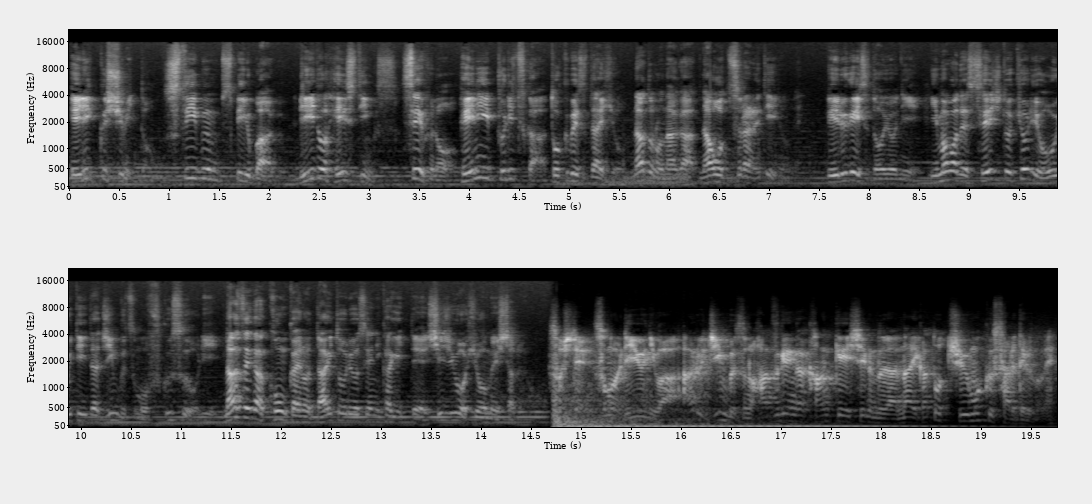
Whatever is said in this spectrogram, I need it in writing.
エリック・シュミットスティーブン・スピルバーグリード・ヘイスティングス政府のペニー・プリツカー特別代表などの名が名を連ねているのね。ビル・ゲイツ同様に今まで政治と距離を置いていた人物も複数おりなぜか今回の大統領選に限って支持を表明したのよ。そしてその理由にはある人物の発言が関係しているのではないかと注目されてるのね。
